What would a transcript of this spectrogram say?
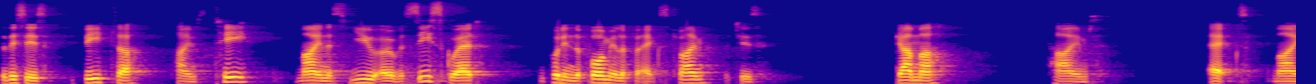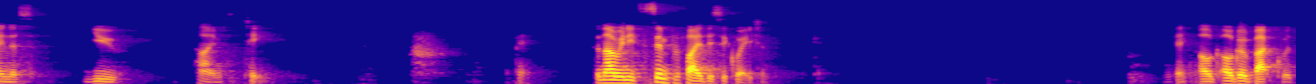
So this is beta times t minus u over c squared. And put in the formula for x prime, which is gamma times x minus u times t. Okay, so now we need to simplify this equation. Okay, I'll, I'll go backwards.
